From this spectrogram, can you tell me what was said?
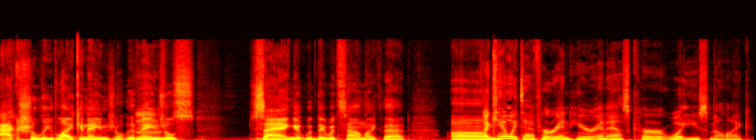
actually like an angel. Mm. If angels sang, it would they would sound like that. Um, I can't wait to have her in here and ask her what you smell like.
